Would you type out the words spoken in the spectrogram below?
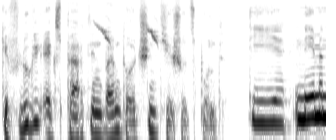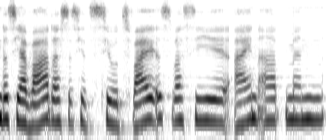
Geflügelexpertin beim Deutschen Tierschutzbund. Die nehmen das ja wahr, dass es jetzt CO2 ist, was sie einatmen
